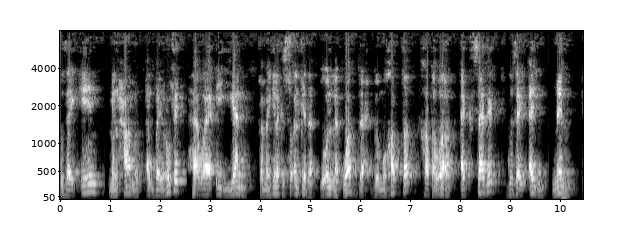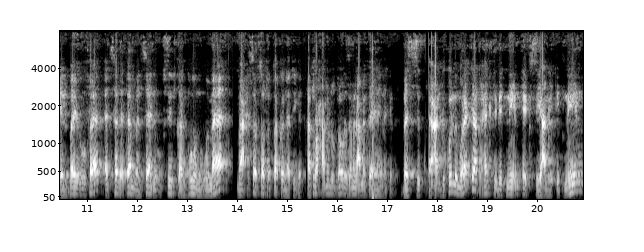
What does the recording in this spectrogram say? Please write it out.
جزيئين من حامض البيروفيك هوائيا. فما يجي لك السؤال كده يقول لك وضح بمخطط خطوات اكسده جزيئين من البيروفات أكسدة تامة لثاني أكسيد كربون وماء مع حساب صافي الطاقة الناتجة. هتروح اعمل له الدورة زي ما أنا عملتها هنا كده. بس عند كل مركب هكتب 2 X يعني 2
